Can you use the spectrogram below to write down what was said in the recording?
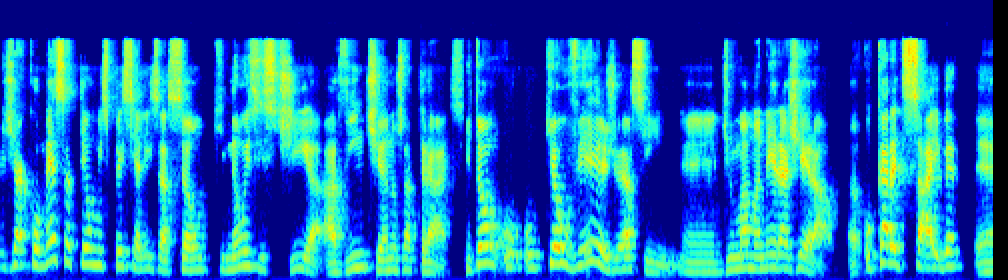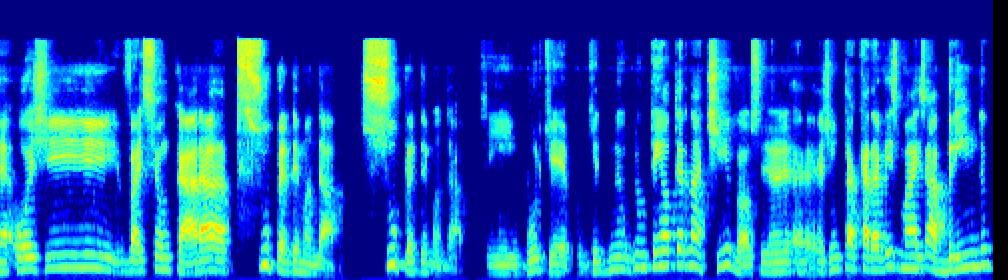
já começa a ter uma especialização que não existia há 20 anos atrás. Então, o, o que eu vejo é assim, é, de uma maneira geral. O cara de cyber é, hoje vai ser um cara super demandado, super demandado. Sim, por quê? Porque não, não tem alternativa, ou seja, a gente está cada vez mais abrindo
